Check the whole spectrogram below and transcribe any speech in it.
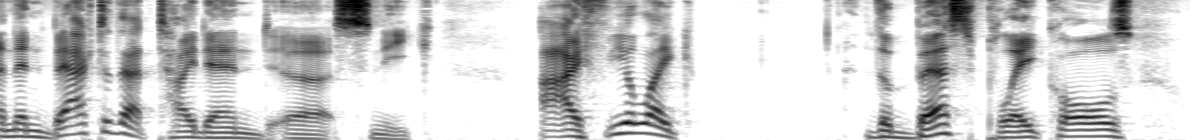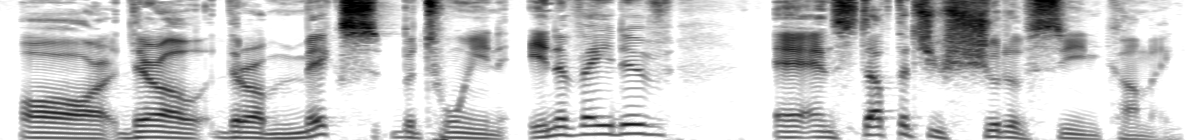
And then back to that tight end uh, sneak. I feel like the best play calls are they're a, they're a mix between innovative – and stuff that you should have seen coming.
